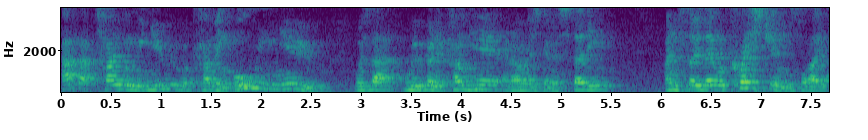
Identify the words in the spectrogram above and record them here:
at that time when we knew we were coming, all we knew was that we were going to come here and I was going to study and so there were questions like,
